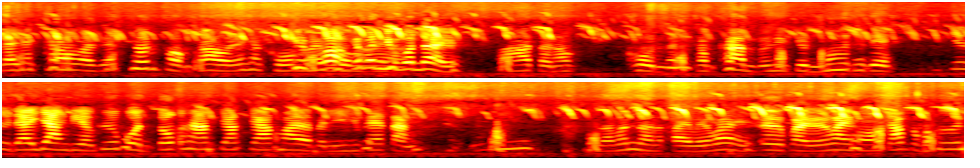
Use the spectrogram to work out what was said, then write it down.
แล้วจะเข้าอันนี้ชนกล่องเข้าได้จะโค้งคิดว่าแค่มันอยู่บนใดมาแต่เนาะคนนั้นค่ำๆไปนี่จนมืดเด็ยื ดได้อย่างเดียวคือฝนตกห้ามจักจักมาแบบนี้อยู่แพร่ตังแล้วมันนอนไปไว้ไว้เออไปไว้ไว้ห้องจับกับคืน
